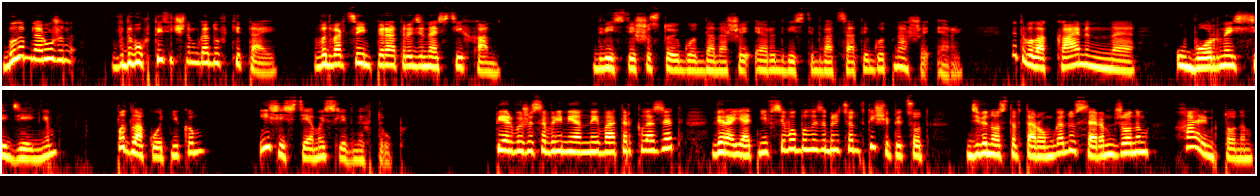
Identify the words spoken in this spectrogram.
был обнаружен в 2000 году в Китае, во дворце императора династии Хан. 206 год до нашей эры, 220 год нашей эры. Это была каменная уборная с сиденьем, подлокотником и системой сливных труб. Первый же современный ватер-клозет, вероятнее всего, был изобретен в 1592 году сэром Джоном Харрингтоном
